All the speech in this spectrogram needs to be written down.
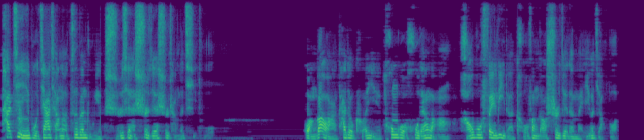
它进一步加强了资本主义实现世界市场的企图。广告啊，它就可以通过互联网毫不费力的投放到世界的每一个角落，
